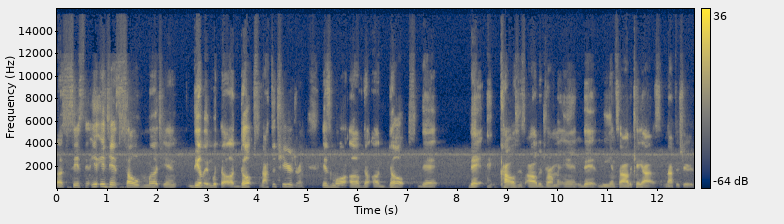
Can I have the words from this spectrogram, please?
assistants. It, it's just so much in dealing with the adults, not the children. It's more of the adults that that causes all the drama and that be into all the chaos, not the children.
